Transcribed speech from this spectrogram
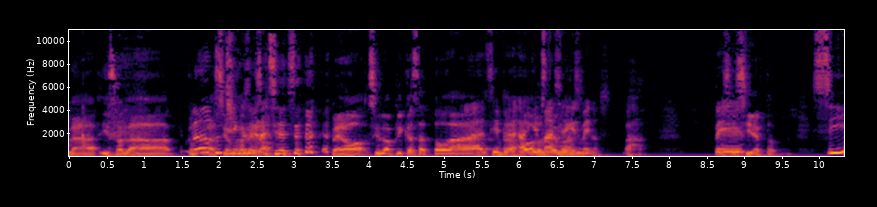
la hizo la No, pues comparación chingos con eso. gracias. Pero si lo aplicas a toda Ah, siempre a alguien más y alguien menos. Ajá. Pero... Y sí es cierto. Sí.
